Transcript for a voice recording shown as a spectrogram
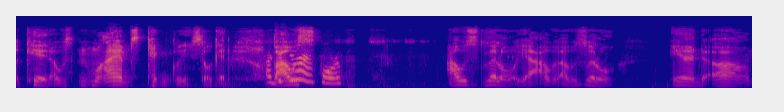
a kid. I was well, I am technically still a kid. I but think I you was- were in fourth. I was little, yeah, I, I was little, and um,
